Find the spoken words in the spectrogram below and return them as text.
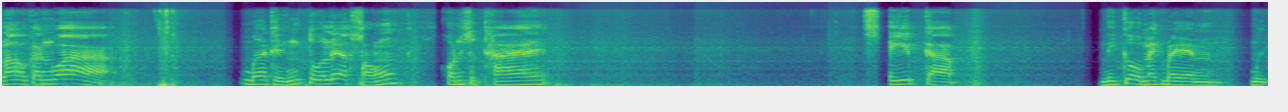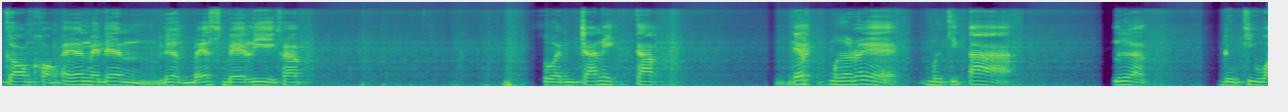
เล่ากันว่าเมื่อถึงตัวเลือกสองคนสุดท้าย Steve กับ Nicko McBrain มือกลองของ Iron Maiden เลือก Blaze Bayley ครับ ส่วน Janick กับ Dave Murray มือกีตาร์เลือก Doogie White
